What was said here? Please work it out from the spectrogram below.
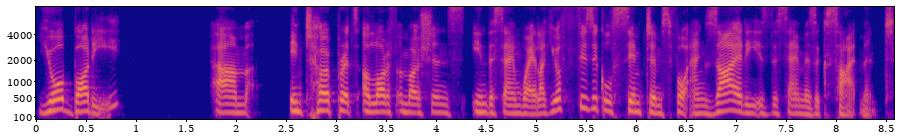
your body um, interprets a lot of emotions in the same way. Like your physical symptoms for anxiety is the same as excitement.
